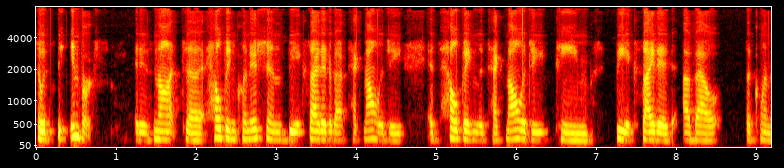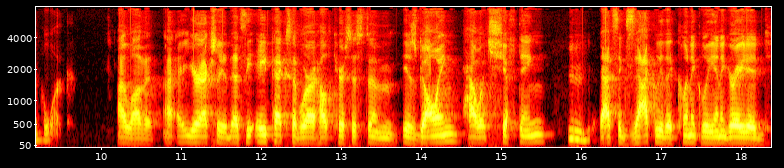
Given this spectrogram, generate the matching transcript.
So it's the inverse. It is not uh, helping clinicians be excited about technology. It's helping the technology team be excited about the clinical work. I love it. I, you're actually, that's the apex of where our healthcare system is going, how it's shifting. Mm. That's exactly the clinically integrated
